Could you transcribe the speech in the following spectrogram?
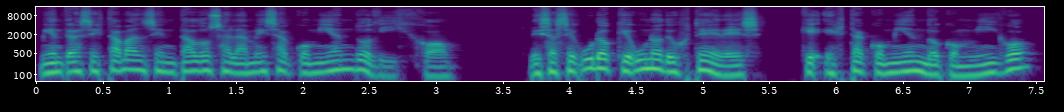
Mientras estaban sentados a la mesa comiendo, dijo, les aseguro que uno de ustedes que está comiendo conmigo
